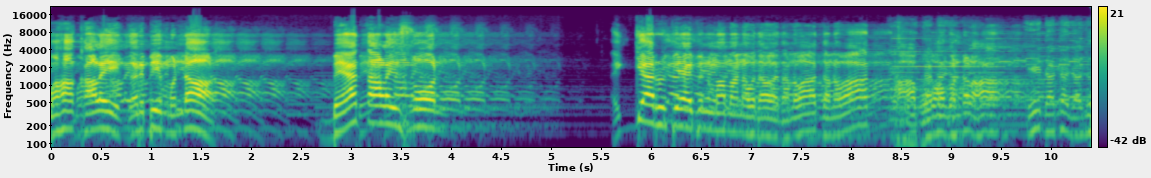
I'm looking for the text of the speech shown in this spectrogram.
મહાકાળી ગરબી મંડળ ફોન અગિયાર રૂપિયા આપીને મામાને બધા ધન્યવાદ ધન્યવાદ હા ભુવા મંડળ હા. એ દાદા જાદુ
